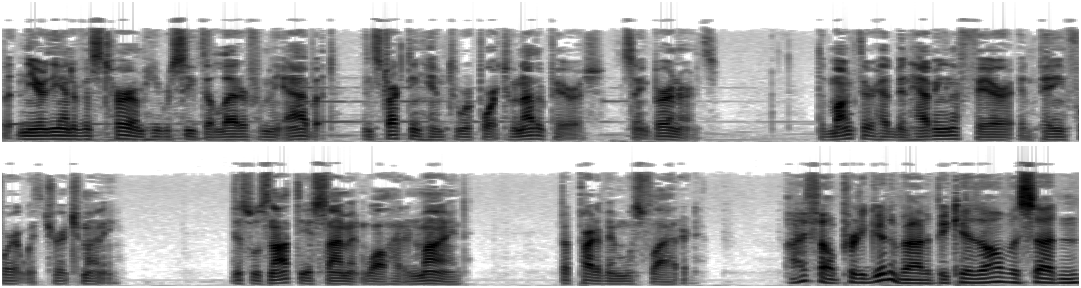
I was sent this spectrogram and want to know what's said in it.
But near the end of his term, he received a letter from the abbot instructing him to report to another parish, St. Bernard's. The monk there had been having an affair and paying for it with church money. This was not the assignment Wall had in mind, but part of him was flattered. I felt pretty good about it because all of a sudden,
